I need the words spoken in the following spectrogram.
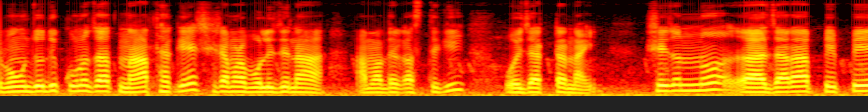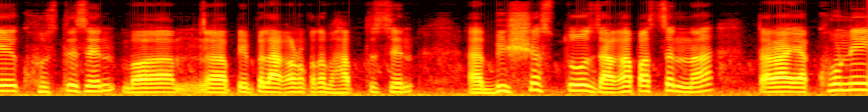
এবং যদি কোনো জাত না থাকে সেটা আমরা বলি যে না, আমাদের কাছ থেকেই ওই জাতটা নাই। সেই জন্য যারা পেঁপে খুঁজতেছেন বা পেঁপে লাগানোর কথা ভাবতেছেন বিশ্বস্ত জায়গা পাচ্ছেন না, তারা এখনই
